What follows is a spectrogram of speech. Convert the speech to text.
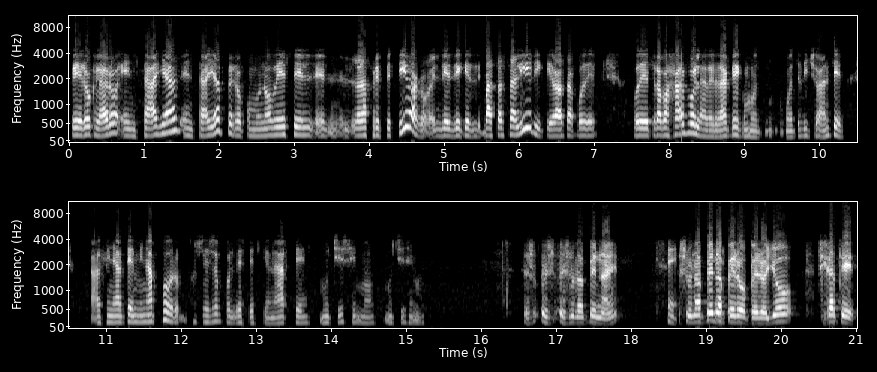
Pero claro, ensayas, ensayas, pero como no ves el, la perspectiva de, que vas a salir y que vas a poder, poder trabajar, pues la verdad que, como, como te he dicho antes, al final terminas por, pues eso, por decepcionarte muchísimo, muchísimo. Es, es, una pena, ¿eh? es una pena, pero, pero yo, fíjate,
